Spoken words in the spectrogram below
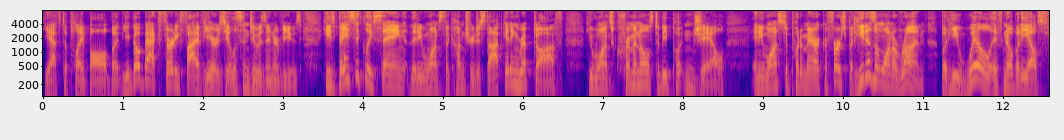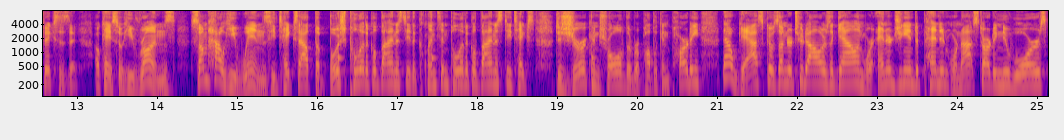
you have to play ball, but you go back 35 years, you listen to his interviews. He's basically saying that he wants the country to stop getting ripped off. He wants criminals to be put in jail and he wants to put America first, but he doesn't want to run, but he will if nobody else fixes it. Okay, so he runs, somehow he wins. He takes out the Bush political dynasty, the Clinton political dynasty, takes de jure control of the Republican Party. Now gas goes under $2 a gallon. We're energy independent. We're not starting new wars.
